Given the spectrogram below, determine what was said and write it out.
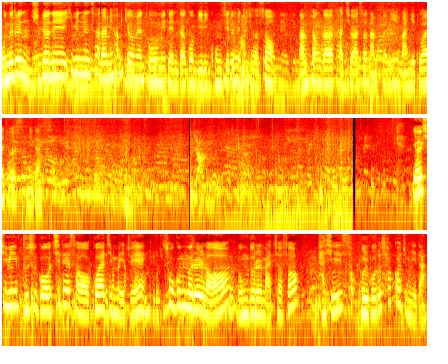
오늘은 주변에 힘 있는 사람이 함께 오면 도움이 된다고 미리 공지를 해주셔서 남편과 같이 와서 남편이 많이 도와주었습니다. 열심히 부수고 칠해서 고아진 매주에 소금물을 넣어 농도를 맞춰서 다시 서- 골고루 섞어줍니다.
